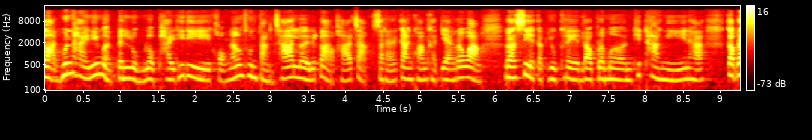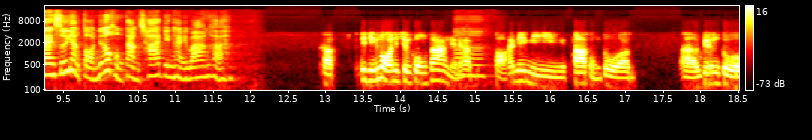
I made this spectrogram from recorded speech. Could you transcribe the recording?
ตลาดหุ้นไทยนี่เหมือนเป็นหลุมหลบภัยที่ดีของนักลงทุนต่างชาติเลยหรือเปล่าคะ จากสถานการณ์ความขัดแย้งระหว่างรัสเซียกับยูเครนเราประเมินทิศทางนี้นะคะ กับแรงซื้ออย่างต่อเนื่องของต่างชาติยังไงบ้างคะครับจริงๆต้องบอกว่าในเชิงโครงสร้างเนี่ยนะครับอ่าต่อให้ไม่มีภาพของตัวเอ่อเรื่องตัว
